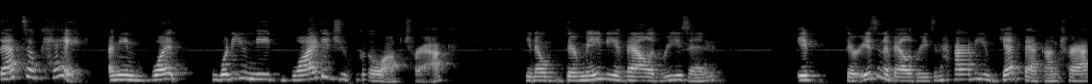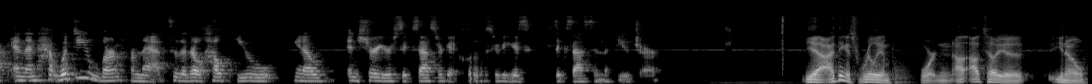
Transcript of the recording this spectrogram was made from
that's okay. I mean, what what do you need? Why did you go off track? You know, there may be a valid reason. If there is an a valid reason, how do you get back on track? And then how, what do you learn from that so that it'll help you, you know, ensure your success or get closer to your success in the future? Yeah, I think it's really important. I'll, I'll tell you, you know,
